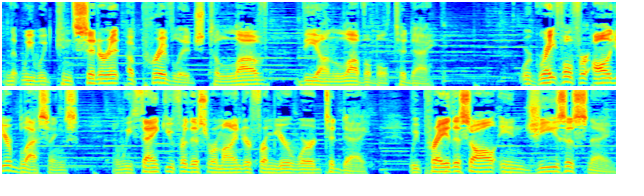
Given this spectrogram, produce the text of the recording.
and that we would consider it a privilege to love the unlovable today. We're grateful for all your blessings, and we thank you for this reminder from your word today. We pray this all in Jesus' name.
